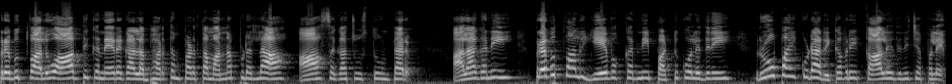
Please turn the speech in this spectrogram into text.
ప్రభుత్వాలు ఆర్థిక నేరగాళ్ళ భరతం పడతాం అన్నప్పుడల్లా ఆశగా చూస్తూ ఉంటారు. అలాగని ప్రభుత్వాలు ఏ ఒక్కరిని పట్టుకోలేదని రూపాయి కూడా రికవరీ కాలేదని చెప్పలేం.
